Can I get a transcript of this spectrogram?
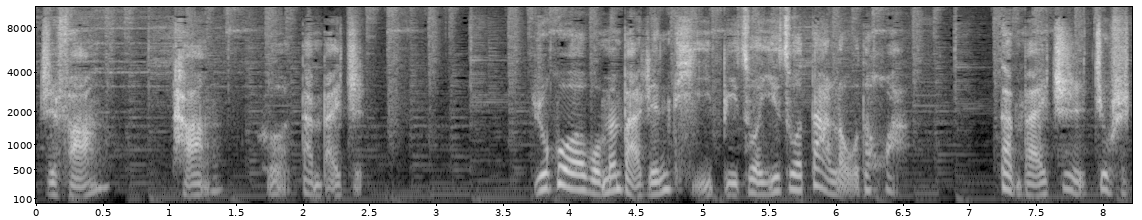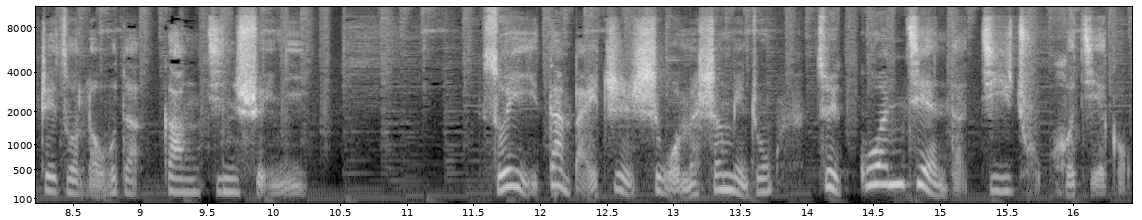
脂肪、糖和蛋白质。如果我们把人体比作一座大楼的话，蛋白质就是这座楼的钢筋水泥。所以，蛋白质是我们生命中最关键的基础和结构。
